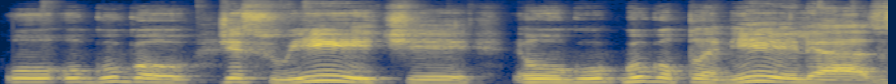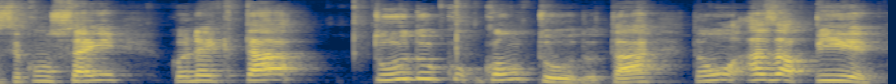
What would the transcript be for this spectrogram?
o, o Google G Suite, o Google Planilhas, você consegue conectar tudo com, tudo, tá? Então as API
